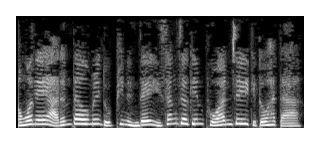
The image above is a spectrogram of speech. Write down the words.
정원의 아름다움을 높이는데 이상적인 보완제이기도 하다.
